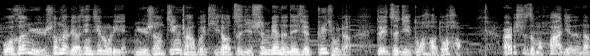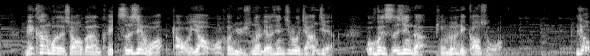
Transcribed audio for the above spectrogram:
我和女生的聊天记录里，女生经常会提到自己身边的那些追求者对自己多好多好，而是怎么化解的呢？没看过的小伙伴可以私信我找我要我和女生的聊天记录讲解，不会私信的评论里告诉我。六，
